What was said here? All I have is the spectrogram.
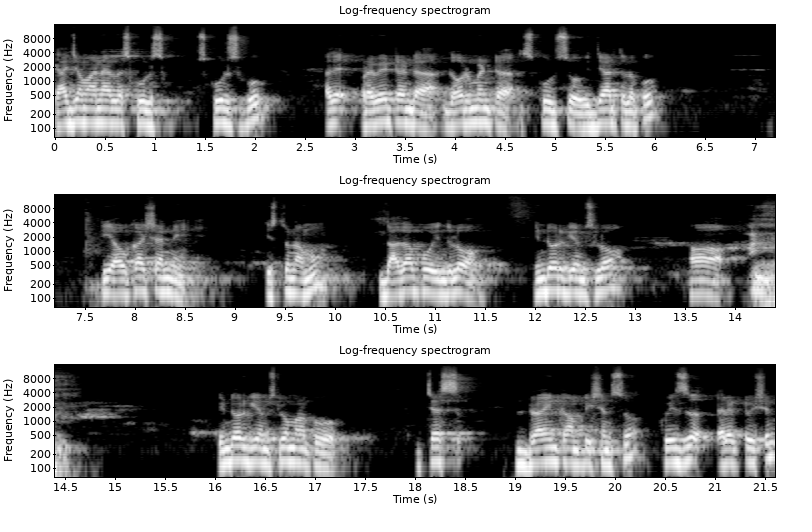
యాజమాన్యాల స్కూల్స్ స్కూల్స్కు అదే ప్రైవేట్ అండ్ గవర్నమెంట్ స్కూల్స్ విద్యార్థులకు ఈ అవకాశాన్ని ఇస్తున్నాము. దాదాపు ఇందులో ఇండోర్ గేమ్స్లో ఇండోర్ గేమ్స్లో మనకు chess drawing competitions quiz elocution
